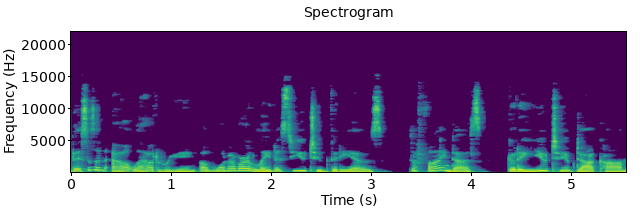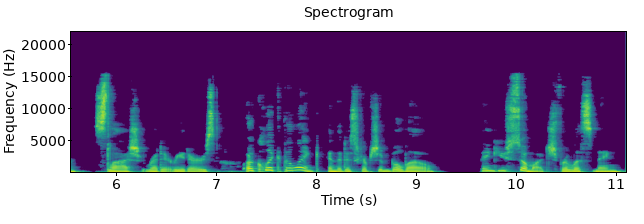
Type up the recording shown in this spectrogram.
This is an out loud reading of one of our latest YouTube videos. To find us, go to youtube.com slash redditreaders or click the link in the description below. Thank you so much for listening.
